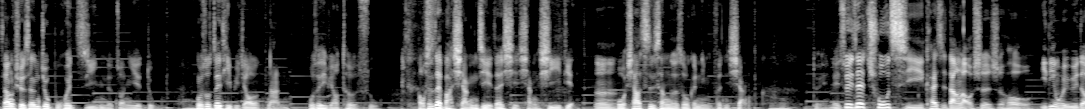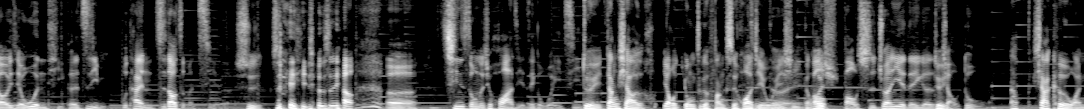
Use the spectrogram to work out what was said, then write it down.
这样学生就不会质疑你的专业度。我说这题比较难，或这题比较特殊，老师再把详解再写详细一点，嗯，我下次上课的时候跟你们分享。对，所以在初期开始当老师的时候，一定会遇到一些问题，可是自己不太知道怎么解的，是所以就是要呃轻松的去化解这个危机。对当下要用这个方式化解危机，赶快去保持专业的一个角度。啊，下课完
